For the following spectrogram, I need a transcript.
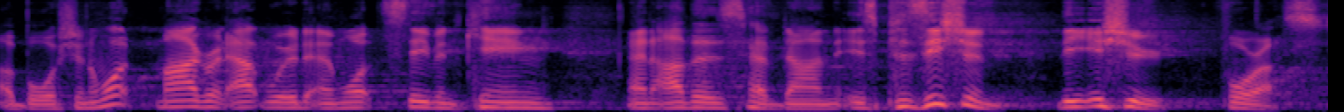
abortion. And what Margaret Atwood and what Stephen King and others have done is position the issue for us.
